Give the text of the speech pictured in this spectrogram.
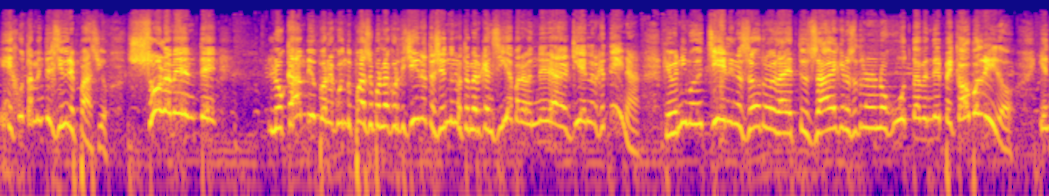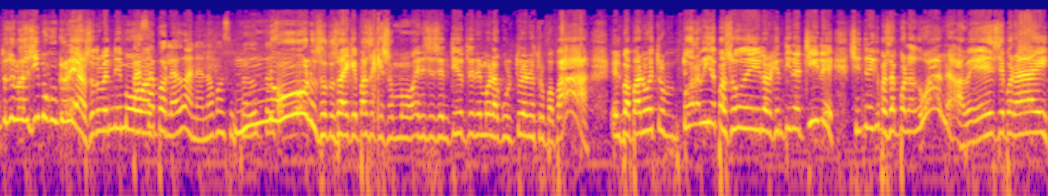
es justamente el ciberespacio. Solamente lo cambio para cuando paso por la cordillera trayendo nuestra mercancía para vender aquí en la Argentina. Que venimos de Chile y nosotros, tú sabes que nosotros no nos gusta vender pescado podrido. Y entonces lo decimos con claridad. Nosotros vendemos... Pasa a- por la aduana, ¿no? Con sus productos. no, nosotros sabes qué pasa, es que somos, en ese sentido tenemos la cultura de nuestro papá. El papá nuestro toda la vida pasó de la Argentina a Chile sin tener que pasar por la aduana. A veces por ahí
